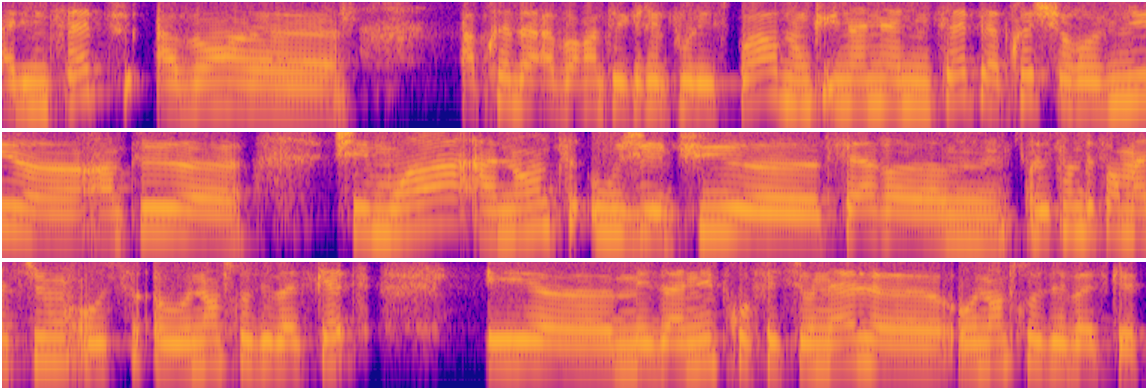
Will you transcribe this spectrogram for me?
à l'INSEP avant, après avoir intégré le pôle espoir. Donc une année à l'INSEP et après je suis revenue un peu chez moi à Nantes où j'ai pu faire le centre de formation au, au Nantes Rosé Basket et mes années professionnelles au Nantes Rosé Basket.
